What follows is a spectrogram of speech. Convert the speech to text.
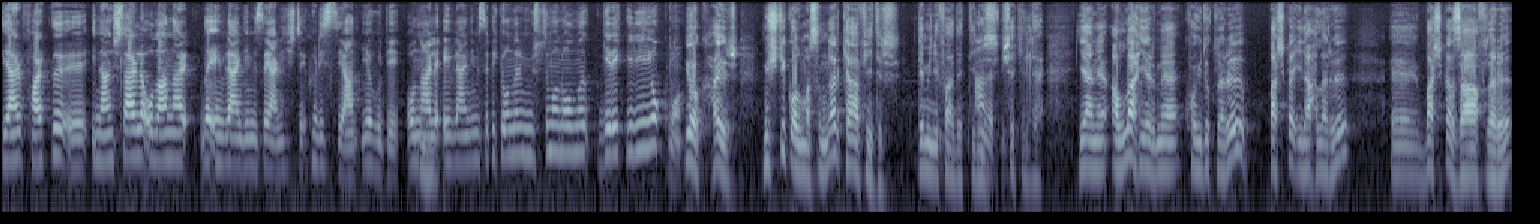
diğer farklı e, inançlarla olanlarla evlendiğimizde yani işte Hristiyan, Yahudi onlarla Hı. evlendiğimizde peki onların Müslüman olma gerekliliği yok mu? Yok hayır. Müşrik olmasınlar kafidir. Demin ifade ettiğimiz Anladım. şekilde. Yani Allah yerine koydukları başka ilahları, e, başka zaafları,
